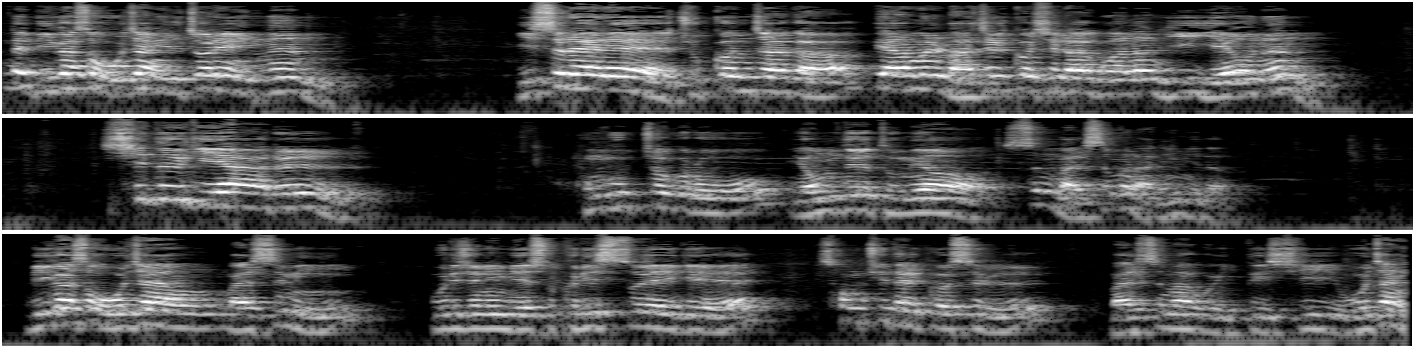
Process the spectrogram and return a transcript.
근데 미가서 5장 1절에 있는 이스라엘의 주권자가 뺨을 맞을 것이라고 하는 이 예언은 시드기야를 궁극적으로 염두에 두며 쓴 말씀은 아닙니다. 미가서 5장 말씀이 우리 주님 예수 그리스도에게 성취될 것을 말씀하고 있듯이 5장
